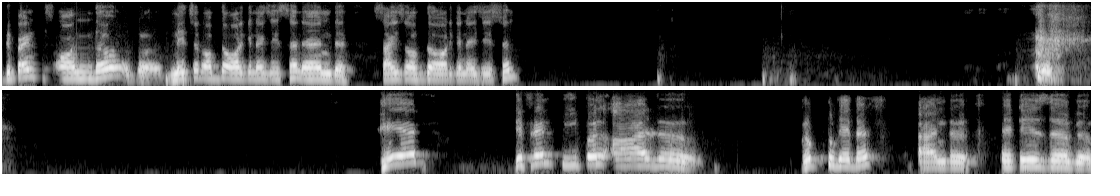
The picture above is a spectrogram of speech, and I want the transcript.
depends on the, the nature of the organization and size of the organization. Here, different people are uh, grouped together and uh, it is uh,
